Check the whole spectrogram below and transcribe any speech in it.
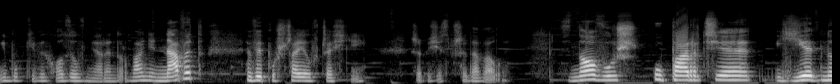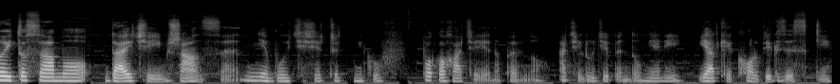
e-booki wychodzą w miarę normalnie, nawet wypuszczają wcześniej, żeby się sprzedawały. Znowuż uparcie, jedno i to samo, dajcie im szansę, nie bójcie się czytników, pokochacie je na pewno, a ci ludzie będą mieli jakiekolwiek zyski.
